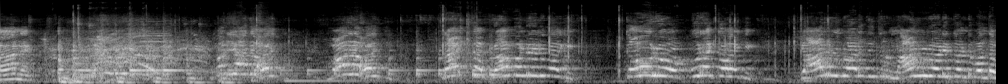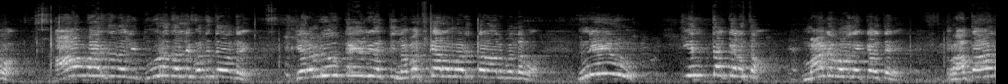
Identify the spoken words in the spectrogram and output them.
ನಾನೇ. ಮರ್ಯಾದೆ ಹೋಯ್ತು. ಮಾನ ಹೋಯ್ತು. ರಾಷ್ಟ್ರ ಬ್ರಾಹ್ಮಣರಿಗಾಗಿ, ಗೌರವ ಪೂರಕವಾಗಿ ಯಾರು ನೋಡದಿದ್ರು ನಾನು ನೋಡಿಕೊಂಡು ಬಂದವ. ಆ ಮಾರ್ಗದಲ್ಲಿ ದೂರದಲ್ಲಿ ಬಂದಿದ್ದೇವಂದ್ರೆ ಎರಡೂ ಕೈಯಲ್ಲಿ ಎತ್ತಿ ನಮಸ್ಕಾರ ಮಾಡುತ್ತಾ ನಾನು ಬಂದವ. ನೀವು ಇಂಥ ಕೆಲಸ ಮಾಡಬಹುದೇ ಕೇಳ್ತೇನೆ. ಪ್ರಧಾನ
